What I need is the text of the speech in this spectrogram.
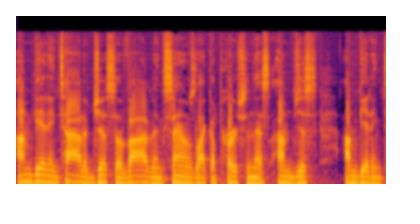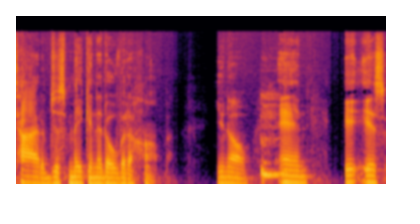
I'm getting tired of just surviving. Sounds like a person that's. I'm just. I'm getting tired of just making it over the hump. You know, mm-hmm. and it, it's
